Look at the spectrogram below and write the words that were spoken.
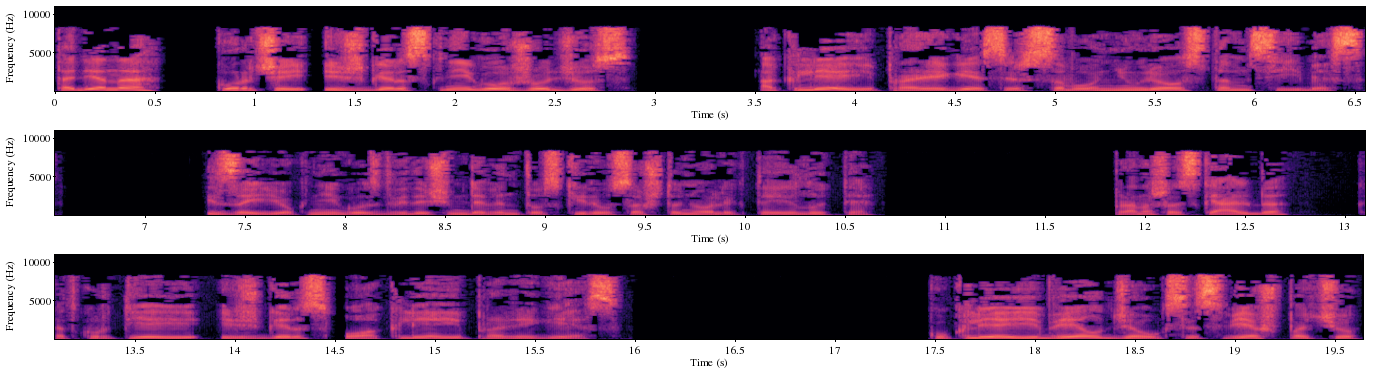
Ta diena kurčiai išgirs knygos žodžius, aklėjai praregės iš savo niūrios tamsybės. Izaijo knygos 29 skyriaus 18 eilutė. Pranašas kelbė, kad kurtieji išgirs, o aklėjai praregės kuklieji vėl džiaugsis viešpačiu,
